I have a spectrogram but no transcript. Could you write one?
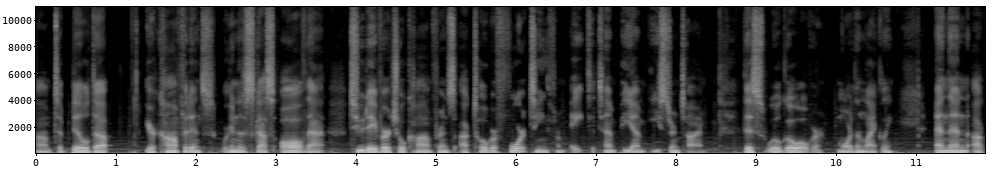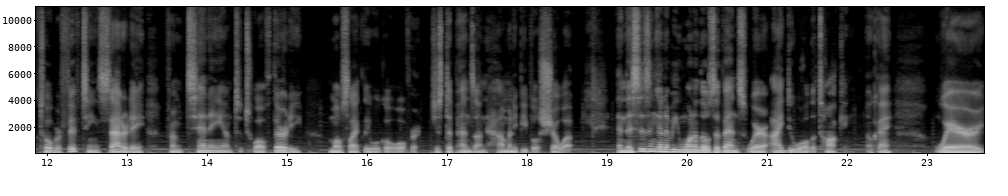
um, to build up your confidence. We're going to discuss all of that. Two day virtual conference, October 14th from 8 to 10 p.m. Eastern Time. This will go over more than likely. And then October 15th, Saturday from 10 a.m. to 12:30, most likely will go over. Just depends on how many people show up. And this isn't going to be one of those events where I do all the talking, okay? where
